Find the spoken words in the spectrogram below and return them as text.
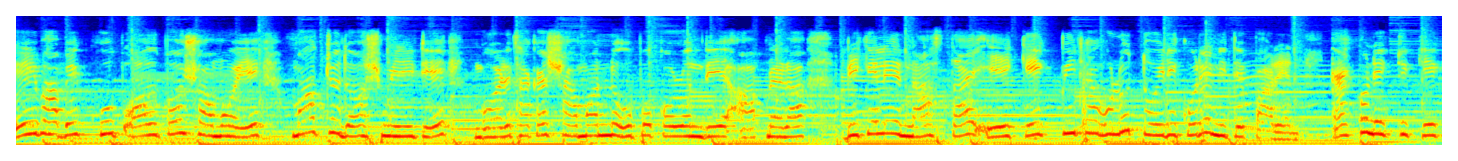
এইভাবে খুব অল্প সময়ে মাত্র দশ মিনিটে ঘরে থাকা সামান্য উপকরণ দিয়ে আপনারা বিকেলের নাস্তায় এই কেক পিঠাগুলো তৈরি করে নিতে পারেন। এখন একটি কেক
